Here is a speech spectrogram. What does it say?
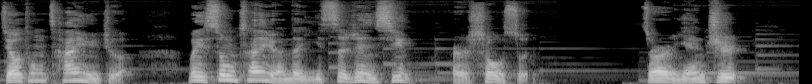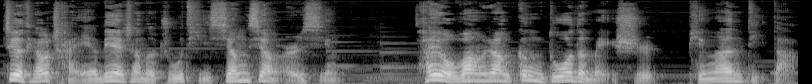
交通参与者。为送餐员的一次任性而受损。总而言之，这条产业链上的主体相向而行，才有望让更多的美食平安抵达。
